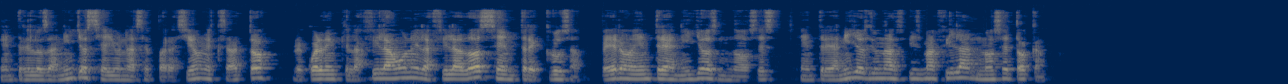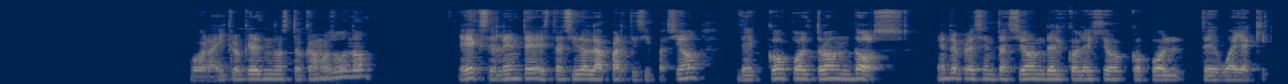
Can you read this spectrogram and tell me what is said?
entre los anillos si hay una separación, exacto. Recuerden que la fila 1 y la fila 2 se entrecruzan, pero entre anillos no se, entre anillos de una misma fila no se tocan. Por ahí creo que nos tocamos uno. Excelente, esta ha sido la participación de Copoltron 2 en representación del Colegio Copol de Guayaquil.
